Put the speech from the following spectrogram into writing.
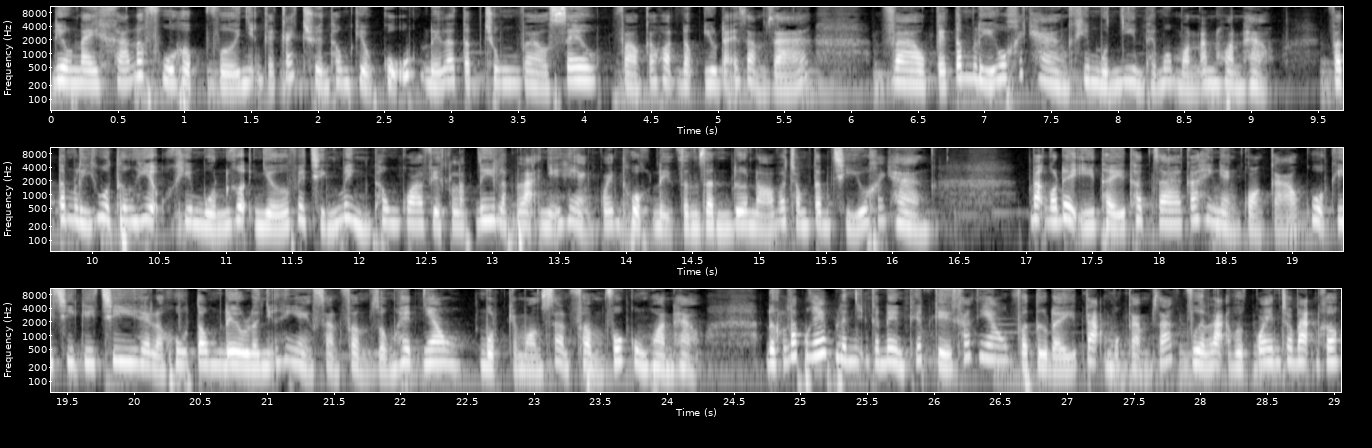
Điều này khá là phù hợp với những cái cách truyền thông kiểu cũ, đấy là tập trung vào sale, vào các hoạt động ưu đãi giảm giá, vào cái tâm lý của khách hàng khi muốn nhìn thấy một món ăn hoàn hảo và tâm lý của thương hiệu khi muốn gợi nhớ về chính mình thông qua việc lặp đi lặp lại những hình ảnh quen thuộc để dần dần đưa nó vào trong tâm trí của khách hàng. Bạn có để ý thấy thật ra các hình ảnh quảng cáo của Kichi Kichi hay là Hu Tông đều là những hình ảnh sản phẩm giống hệt nhau, một cái món sản phẩm vô cùng hoàn hảo, được lắp ghép lên những cái nền thiết kế khác nhau và từ đấy tạo một cảm giác vừa lạ vừa quen cho bạn không?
